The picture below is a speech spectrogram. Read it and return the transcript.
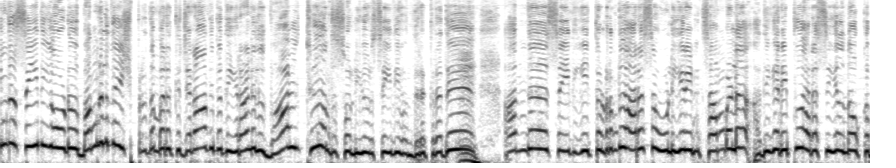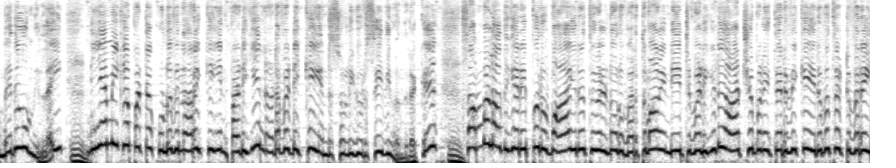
இந்த செய்தியோடு பங்களாதேஷ் பிரதமருக்கு ஜனாதிபதி ரணில் வாழ்த்து என்று சொல்லி ஒரு செய்தி வந்திருக்கிறது. அந்த செய்தியை தொடர்ந்து அரசு ஊழியரின் சம்பள அதிகரிப்பு அரசியல் நோக்கம் எதுவும் இல்லை. நியமிக்கப்பட்ட குழுவின் அறிக்கையின் படியே நடவடிக்கை என்று சொல்லி ஒரு செய்தி வந்திருக்கு. சம்பள அதிகரிப்பு ரூபாய் ஆயிரத்தி எழுநூறு வருத்தமான நேற்று வெளியீடு ஆட்சேபனை தெரிவிக்க இருபத்தெட்டு வரை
